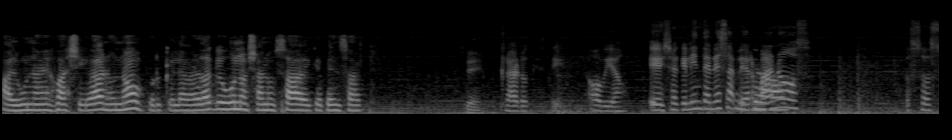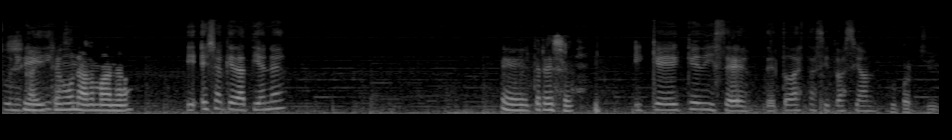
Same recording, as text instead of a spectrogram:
alguna vez va a llegar o no, porque la verdad que uno ya no sabe qué pensar. Sí. claro que sí, obvio. Eh, Jacqueline, ¿tenés a- hermanos? ¿O sos única Sí, hija? tengo una hermana, ¿Y ella qué edad tiene? eh, 13. ¿Y qué, qué dice de toda esta situación? Súper chica.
